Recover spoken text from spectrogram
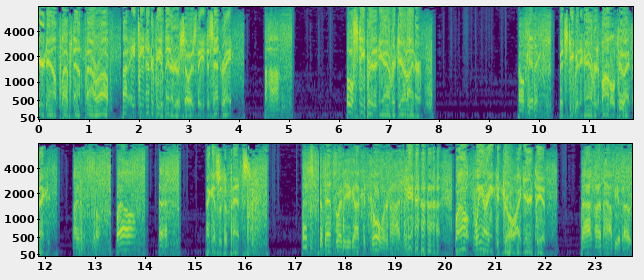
Gear down, flaps down, power up. About 1,800 feet a minute or so is the descent rate. Uh-huh. A little steeper than your average airliner. No kidding. A bit steeper than your average model, too, I think. I think so. Well, I guess it depends. that depends whether you got control or not. well, we are in control, I guarantee it. That I'm happy about.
